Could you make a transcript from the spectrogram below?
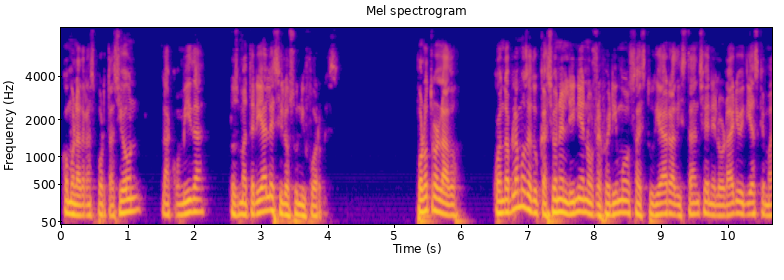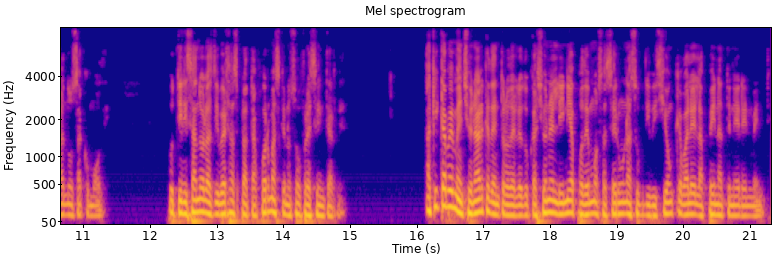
como la transportación, la comida, los materiales y los uniformes. Por otro lado, cuando hablamos de educación en línea nos referimos a estudiar a distancia en el horario y días que más nos acomode, utilizando las diversas plataformas que nos ofrece Internet. Aquí cabe mencionar que dentro de la educación en línea podemos hacer una subdivisión que vale la pena tener en mente.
